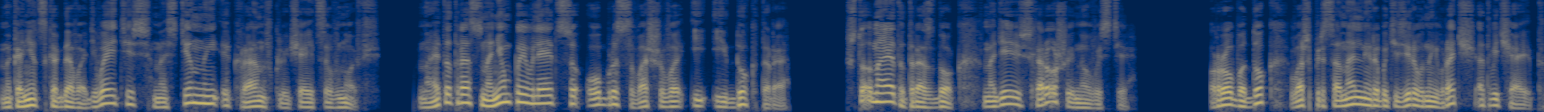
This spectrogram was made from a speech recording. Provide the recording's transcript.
Наконец, когда вы одеваетесь, настенный экран включается вновь. На этот раз на нем появляется образ вашего ИИ-доктора. Что на этот раз, док? Надеюсь, хорошие новости. Робо-док, ваш персональный роботизированный врач, отвечает.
